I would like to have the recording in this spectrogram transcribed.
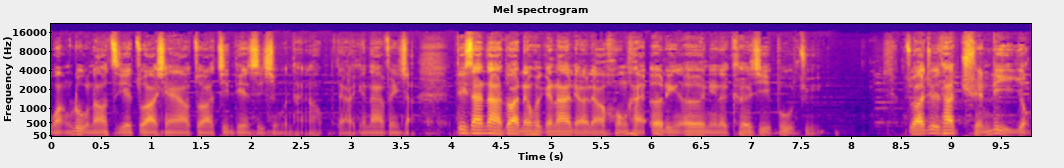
网络，然后直接做到现在要做到进电视新闻台。好，等下跟大家分享。第三大段呢，会跟大家聊聊红海二零二二年的科技布局。主要就是它全力拥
